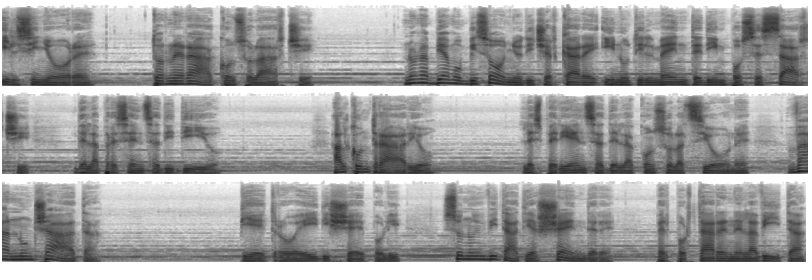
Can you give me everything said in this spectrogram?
Il Signore tornerà a consolarci. Non abbiamo bisogno di cercare inutilmente di impossessarci della presenza di Dio. Al contrario, l'esperienza della consolazione va annunciata. Pietro e i discepoli sono invitati a scendere per portare nella vita,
